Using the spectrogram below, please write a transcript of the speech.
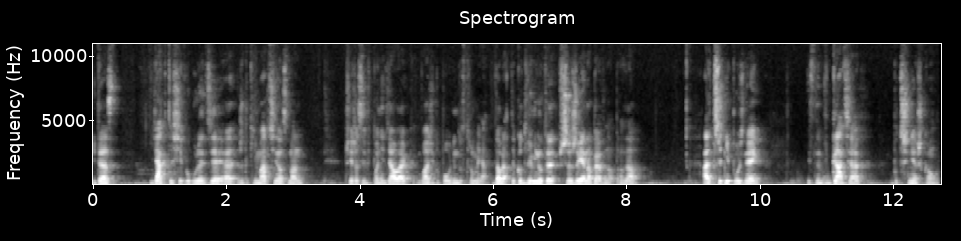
I teraz, jak to się w ogóle dzieje, że taki Marcin Osman przyjeżdża sobie w poniedziałek, włazi po południu do strumienia. Dobra, tylko dwie minuty przeżyje na pewno, prawda? Ale trzy dni później jestem w gaciach pod Śnieżką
